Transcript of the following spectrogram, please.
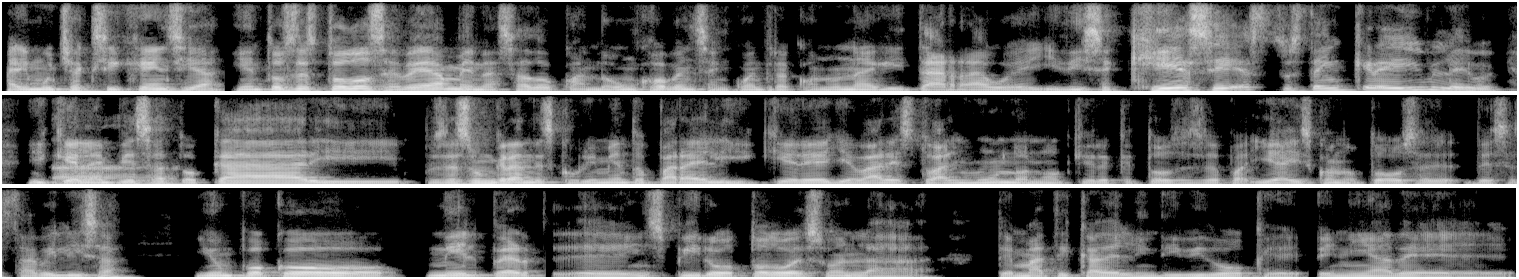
hay mucha exigencia y entonces todo se ve amenazado cuando un joven se encuentra con una guitarra, güey, y dice, ¿qué es esto? Está increíble, güey. Y que la empieza Ah. a tocar y pues es un gran descubrimiento para él y quiere llevar esto al mundo, ¿no? Quiere que todo se sepa y ahí es cuando todo se desestabiliza y un poco Neil Peart eh, inspiró todo eso en la temática del individuo que tenía de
